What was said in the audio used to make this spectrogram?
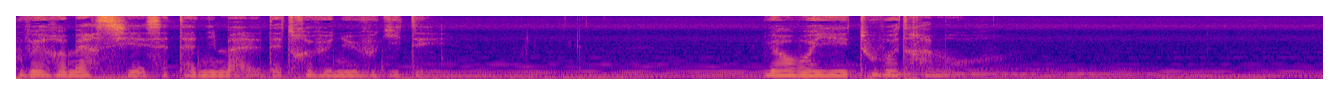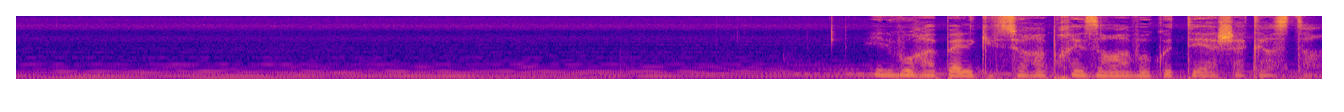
pouvez remercier cet animal d'être venu vous guider. Lui envoyer tout votre amour. Il vous rappelle qu'il sera présent à vos côtés à chaque instant.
